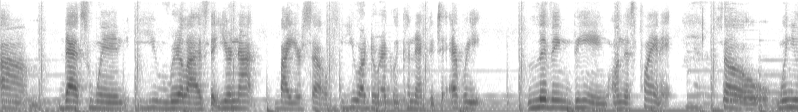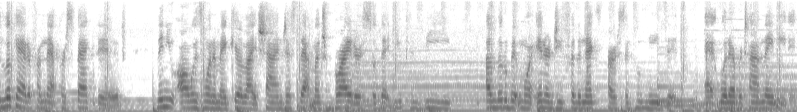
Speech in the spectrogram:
um, that's when you realize that you're not by yourself. You are directly connected to every living being on this planet. Yeah. So when you look at it from that perspective, then you always want to make your light shine just that much brighter so that you can be a little bit more energy for the next person who needs it at whatever time they need it.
